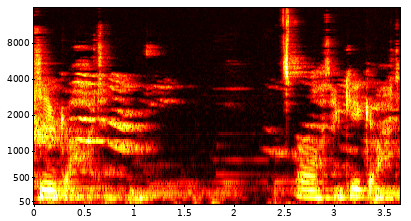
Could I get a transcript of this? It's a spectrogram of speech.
Thank you, God. Oh, thank you, God.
